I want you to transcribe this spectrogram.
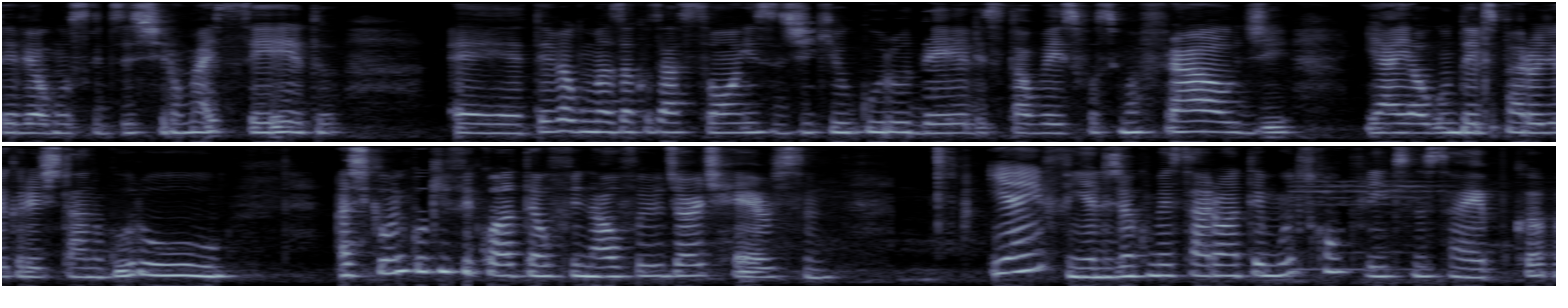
Teve alguns que desistiram mais cedo. É, teve algumas acusações de que o guru deles talvez fosse uma fraude. E aí algum deles parou de acreditar no guru. Acho que o único que ficou até o final foi o George Harrison. E aí, enfim, eles já começaram a ter muitos conflitos nessa época.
